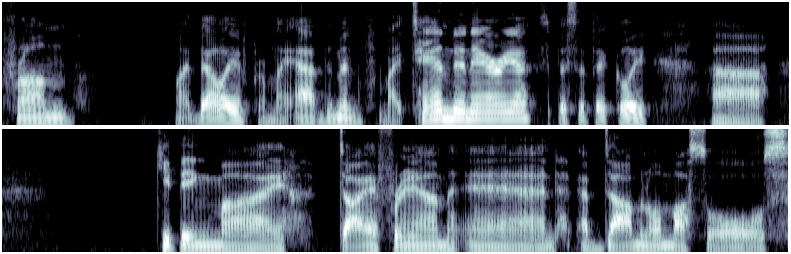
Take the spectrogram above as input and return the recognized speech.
from my belly, from my abdomen, from my tanden area specifically, uh, keeping my diaphragm and abdominal muscles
